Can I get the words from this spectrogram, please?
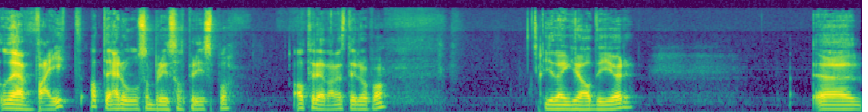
Og jeg veit at det er noe som blir satt pris på. At trenerne stiller opp på. I den grad de gjør. Jeg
